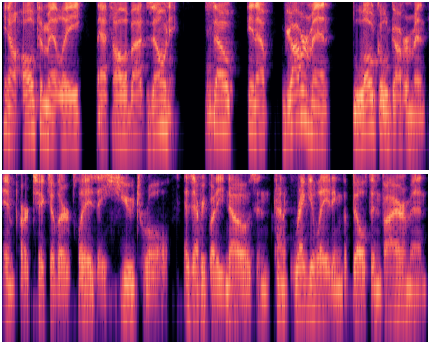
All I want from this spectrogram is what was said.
You know, ultimately, that's all about zoning. Mm. So, you know, government, local government in particular, plays a huge role, as everybody knows, in kind of regulating the built environment.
